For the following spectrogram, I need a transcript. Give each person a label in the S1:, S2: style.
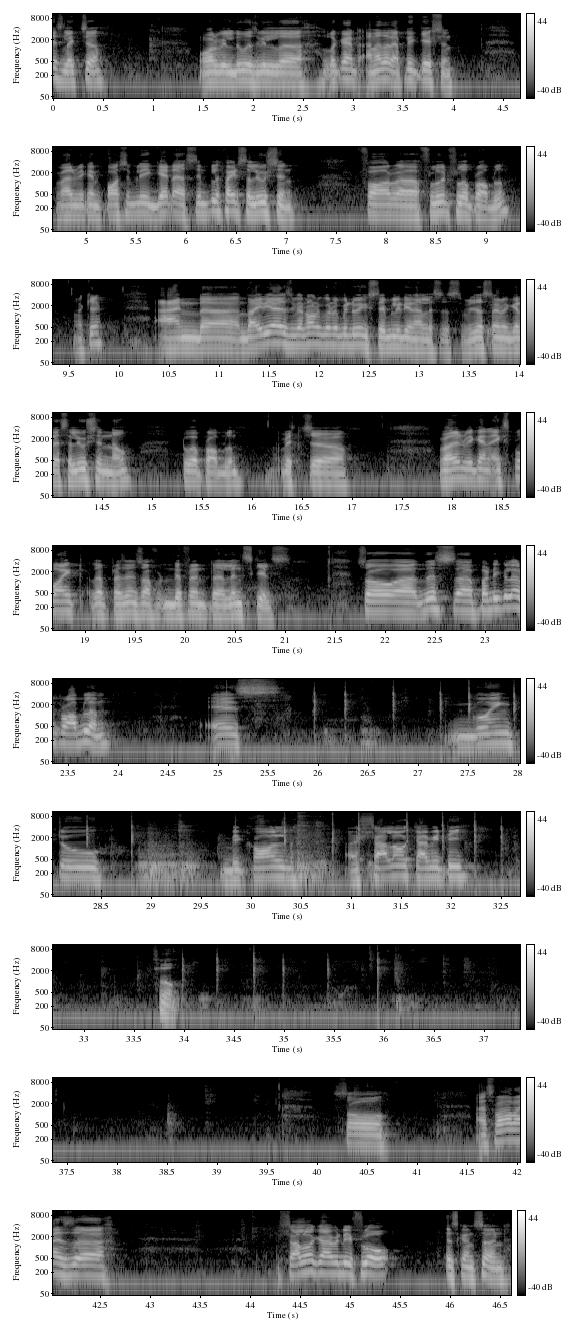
S1: Today's lecture what we will do is we will uh, look at another application where we can possibly get a simplified solution for a fluid flow problem okay and uh, the idea is we are not going to be doing stability analysis we are just trying to get a solution now to a problem which uh, wherein we can exploit the presence of different uh, length scales. So, uh, this uh, particular problem is going to be called a shallow cavity flow. So, as far as uh, shallow cavity flow is concerned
